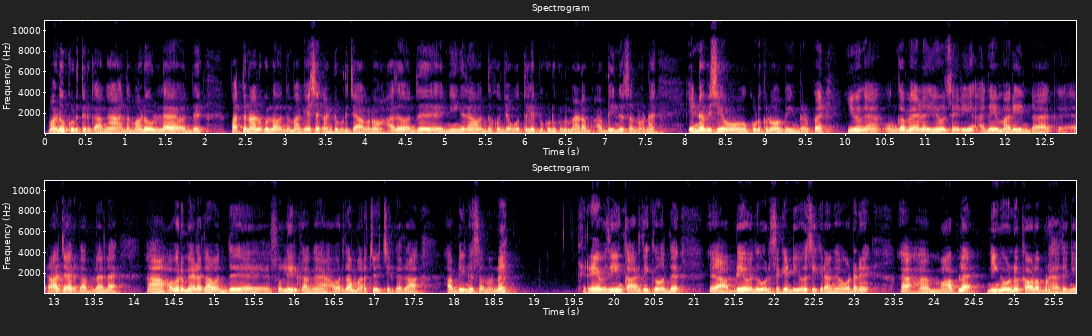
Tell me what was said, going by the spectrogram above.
மனு கொடுத்துருக்காங்க. அந்த மனுவில் வந்து பத்து நாளுக்குள்ளே வந்து மகேஷை கண்டுபிடிச்சாகணும் அதை வந்து நீங்கள் தான் வந்து கொஞ்சம் ஒத்துழைப்பு கொடுக்கணும் மேடம் அப்படின்னு சொன்னோன்னே என்ன விஷயம் கொடுக்கணும் அப்படின்றப்ப இவங்க உங்கள் மேலேயும் சரி அதே மாதிரி இந்த ராஜா இருக்காப்புலல அவர் மேலே தான் வந்து சொல்லியிருக்காங்க. அவர் தான் மறைச்சி வச்சுருக்கதா அப்படின்னு சொன்னோன்னே ரேவதியும் கார்த்திக்கும் வந்து அப்படியே வந்து ஒரு செகண்ட் யோசிக்கிறாங்க. உடனே மாப்பிள்ள நீங்கள் ஒன்றும் கவலைப்படாதீங்க.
